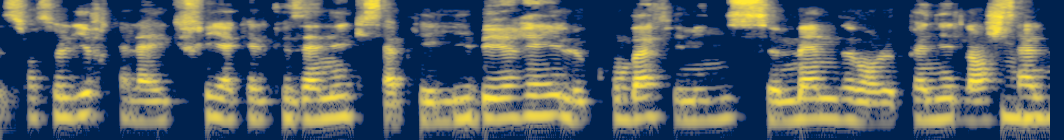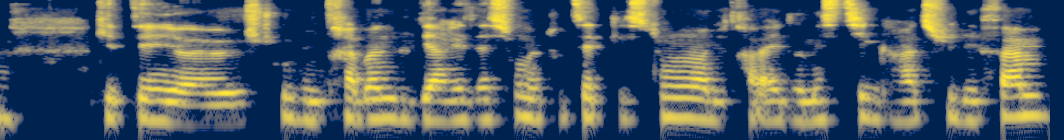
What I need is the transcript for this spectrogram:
sur ce livre qu'elle a écrit il y a quelques années qui s'appelait Libérer, le combat féministe se mène devant le panier de linge sale, Mhm. qui était, euh, je trouve, une très bonne vulgarisation de toute cette question hein, du travail domestique gratuit des femmes.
